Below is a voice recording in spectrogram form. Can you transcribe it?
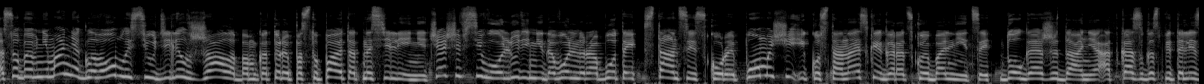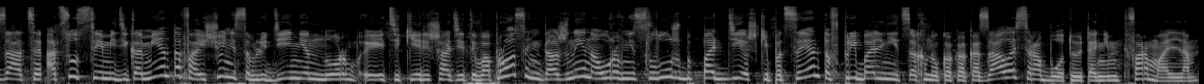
Особое внимание глава области уделил жалобам, которые поступают от населения. Чаще всего люди недовольны работой станции скорой помощи и Кустанайской городской больницы. Долгое ожидание, отказ в госпитализации, отсутствие медикаментов, а еще несоблюдение норм этики. Решать эти вопросы не должны на уровне служб поддержки пациентов при больницах. Но, как оказалось, работают они формально.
